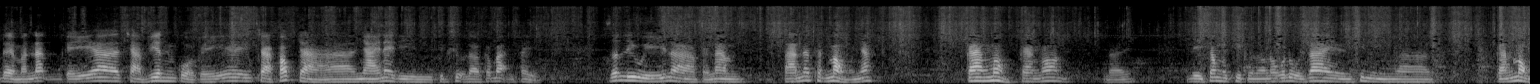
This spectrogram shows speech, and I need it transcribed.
để mà nặn cái à, chả viên của cái chả cóc, chả nhái này thì thực sự là các bạn phải rất lưu ý là phải làm tán nó thật mỏng nhá. Càng mỏng càng ngon. Đấy. Vì trong cái thịt của nó nó có độ dai, khi mình cán mỏng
